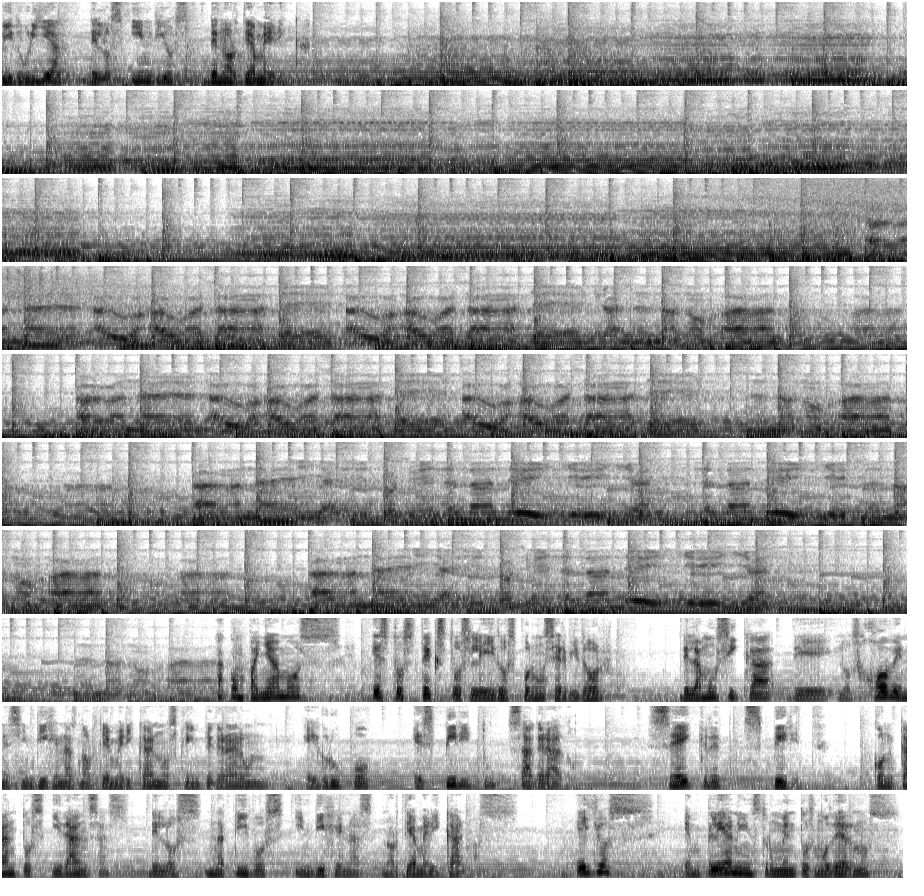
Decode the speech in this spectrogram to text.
Sabiduría de los indios de Norteamérica. Acompañamos estos textos leídos por un servidor de la música de los jóvenes indígenas norteamericanos que integraron el grupo Espíritu Sagrado, Sacred Spirit, con cantos y danzas de los nativos indígenas norteamericanos. Ellos emplean instrumentos modernos,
